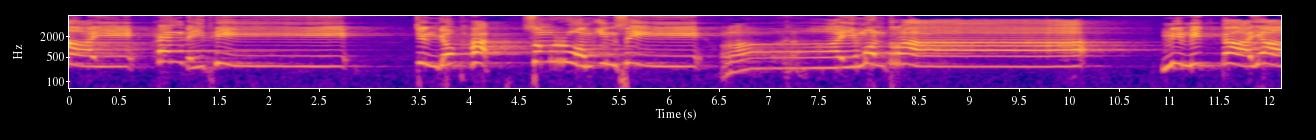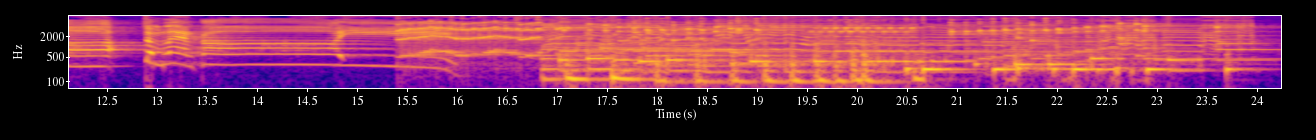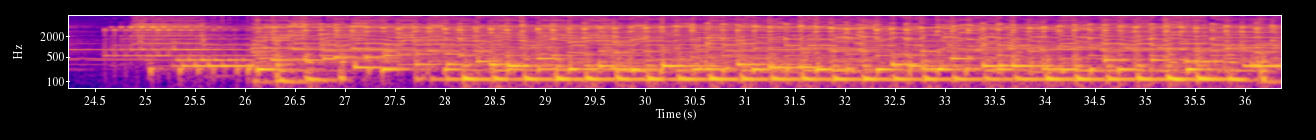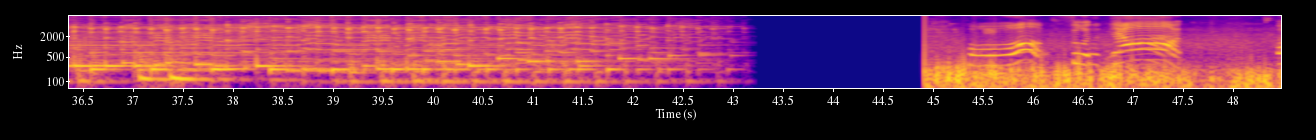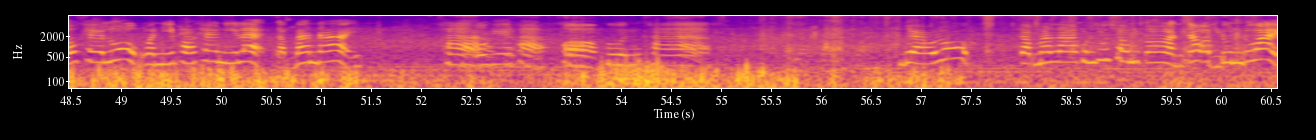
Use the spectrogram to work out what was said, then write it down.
เห็นดีที จึงยกหัดสำรวมอินทรีย์รายมนตรา นิมิตกายาจำแรงกาย อแค่นี้แหละ กลับบ้านได้ ค่ะ โอเคค่ะ ขอบคุณค่ะ เดี๋ยวลูกกลับมาลาคุณผู้ชมก่อน เจ้าอับดุลด้วย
